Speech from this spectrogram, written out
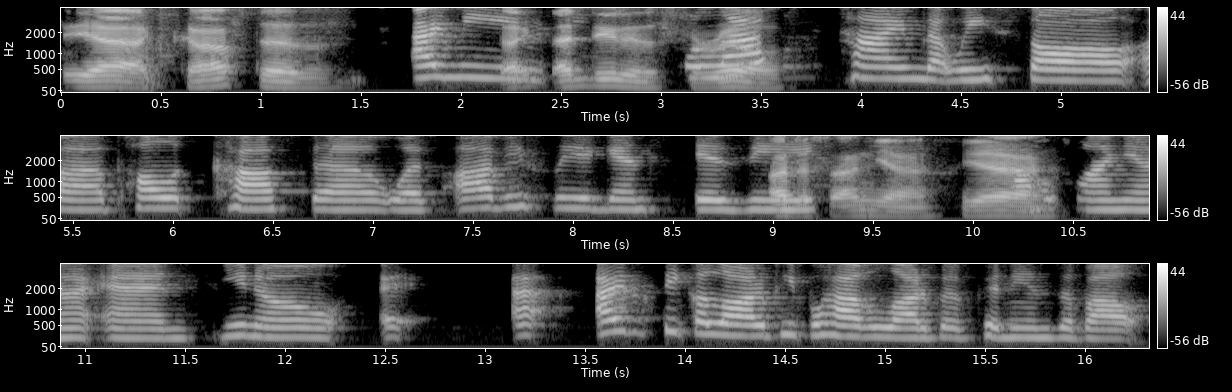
Yeah. Costa's i mean that, that dude is the for last real. time that we saw uh paul costa was obviously against izzy Adesanya. Yeah. Adesanya, and you know, I, I I think a lot of people have a lot of opinions about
